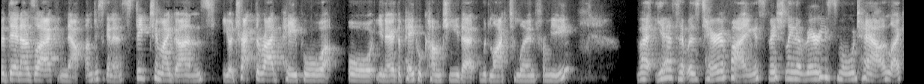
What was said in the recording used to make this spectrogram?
But then I was like, no, I'm just going to stick to my guns. You attract the right people, or, you know, the people come to you that would like to learn from you. But yes, it was terrifying, especially in a very small town. Like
